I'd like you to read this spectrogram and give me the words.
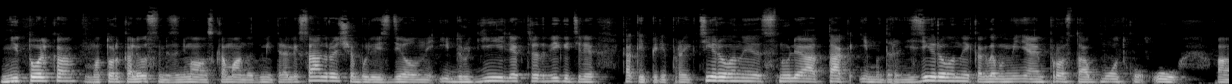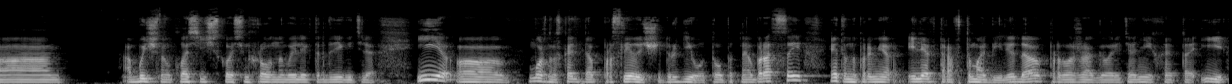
не только мотор колесами занималась команда Дмитрия Александровича, были сделаны и другие электродвигатели, как и перепроектированные с нуля, так и модернизированные, когда мы меняем просто обмотку у а, обычного классического синхронного электродвигателя. И э, можно рассказать да, про следующие другие вот опытные образцы. Это, например, электроавтомобили, да, продолжая говорить о них, это и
